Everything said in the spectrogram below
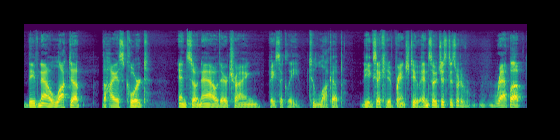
They've now locked up the highest court and so now they're trying basically to lock up the executive branch too. And so just to sort of wrap up,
